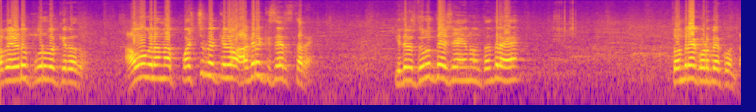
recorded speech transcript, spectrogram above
ಅವೆರಡು ಪೂರ್ವಕ್ಕಿರೋದು. ಅವುಗಳನ್ನು ಪಶ್ಚಿಮಕ್ಕಿರೋ ಅಗ್ರಕ್ಕೆ ಸೇರಿಸ್ತಾರೆ. ಇದರ ದುರುದ್ದೇಶ ಏನು ಅಂತಂದರೆ ತೊಂದರೆ ಕೊಡಬೇಕು ಅಂತ.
